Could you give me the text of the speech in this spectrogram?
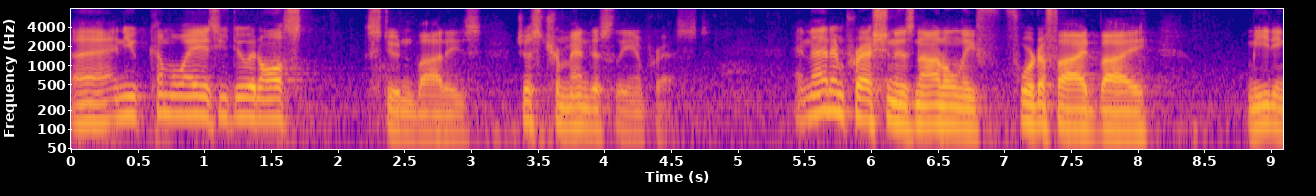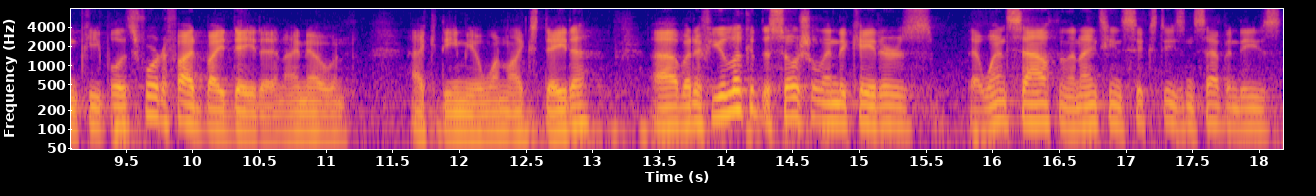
uh, and you come away as you do in all student bodies, just tremendously impressed. And that impression is not only fortified by meeting people, it's fortified by data. And I know in academia one likes data. Uh, but if you look at the social indicators that went south in the 1960s and 70s,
